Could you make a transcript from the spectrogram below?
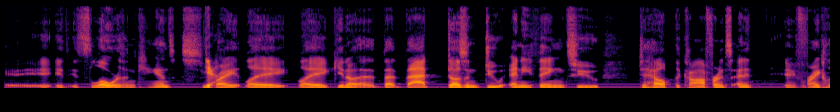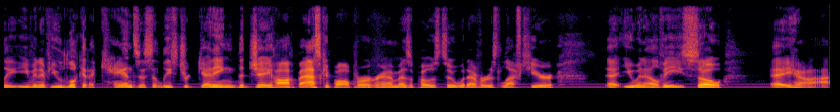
it, it's lower than Kansas, Yeah. right? Like, like you know that that doesn't do anything to to help the conference. And it- frankly, even if you look at a Kansas, at least you're getting the Jayhawk basketball program as opposed to whatever is left here at UNLV. So, eh, you know, I,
